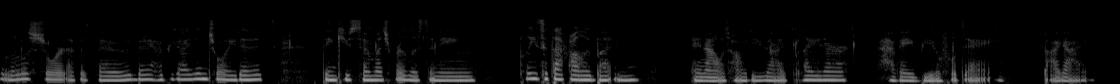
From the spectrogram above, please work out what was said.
A little short episode, but I hope you guys enjoyed it. Thank you so much for listening. Please hit that follow button, and I will talk to you guys later. Have a beautiful day. Bye, guys.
